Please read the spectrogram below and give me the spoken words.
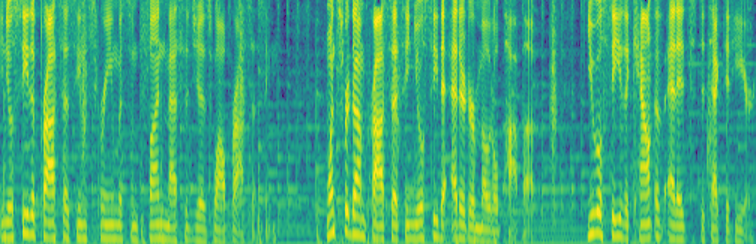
and you'll see the processing screen with some fun messages while processing. Once we're done processing, you'll see the editor mode will pop up. You will see the count of edits detected here.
